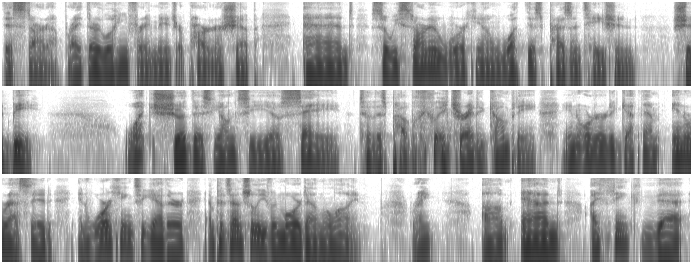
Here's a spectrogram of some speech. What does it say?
this startup, right? They're looking for a major partnership. And so we started working on what this presentation should be. What should this young CEO say to this publicly traded company in order to get them interested in working together and potentially even more down the line, right? Um, and I think that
